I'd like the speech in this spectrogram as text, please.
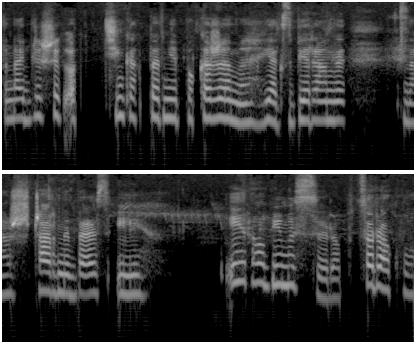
w najbliższych odcinkach pewnie pokażemy, jak zbieramy nasz czarny bez i, i robimy syrop. Co roku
